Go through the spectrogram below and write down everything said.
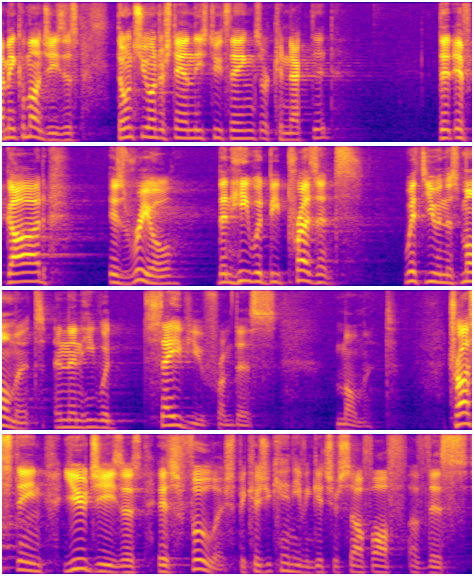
I mean, come on, Jesus. Don't you understand these two things are connected? That if God is real, then he would be present with you in this moment, and then he would save you from this moment. Trusting you, Jesus, is foolish because you can't even get yourself off of this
